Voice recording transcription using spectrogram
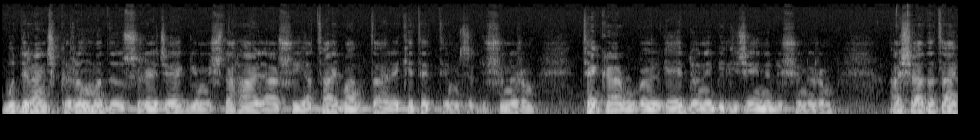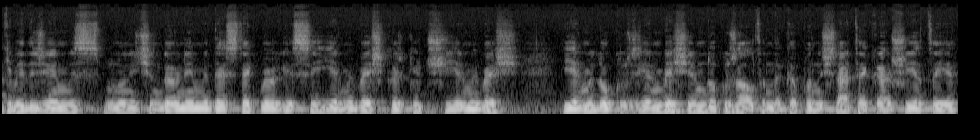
Bu direnç kırılmadığı sürece gümüşte hala şu yatay bantta hareket ettiğimizi düşünürüm. Tekrar bu bölgeye dönebileceğini düşünürüm. Aşağıda takip edeceğimiz bunun içinde önemli destek bölgesi 25.43, 25 29, 25, 29 altında kapanışlar tekrar şu yatayı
